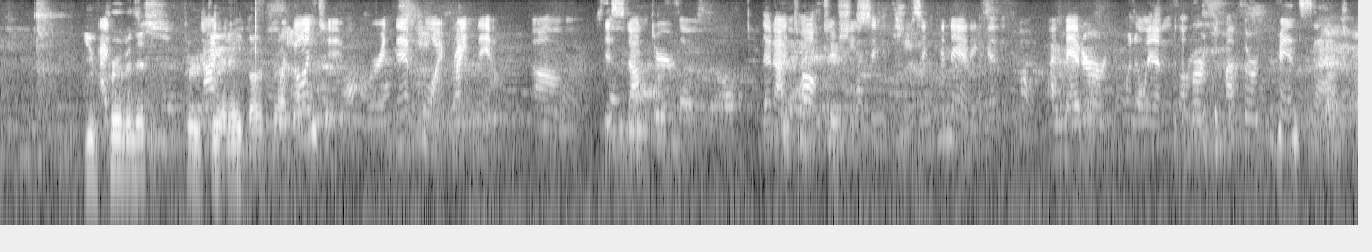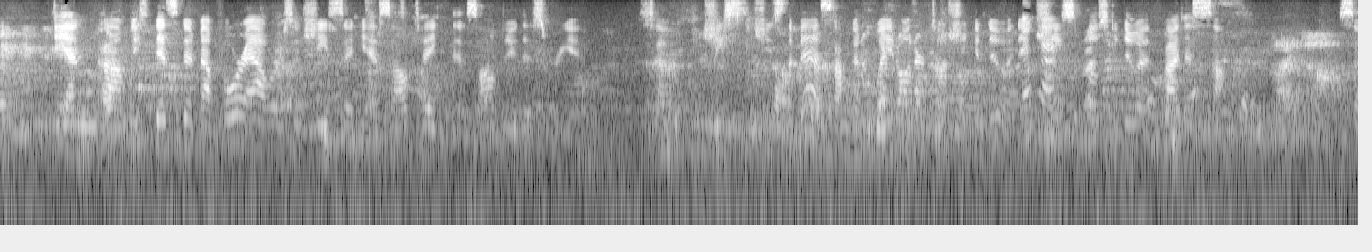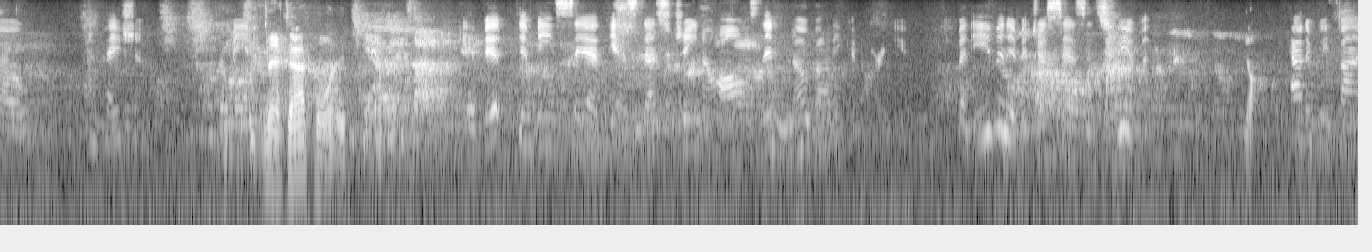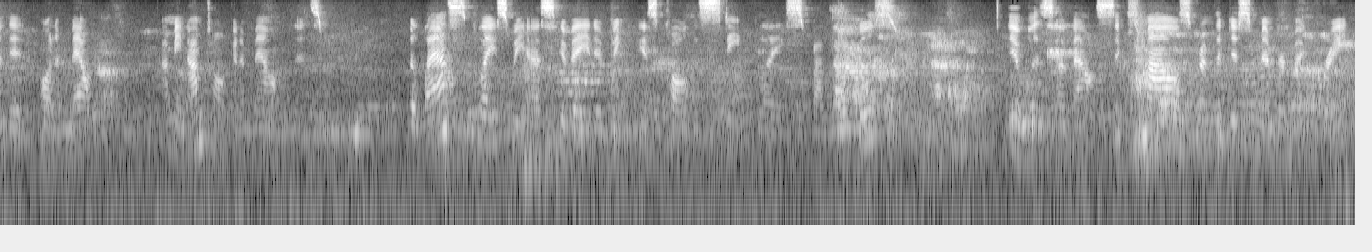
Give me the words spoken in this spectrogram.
You've I- proven this through DNA bone We're going to. We're at that point right now. Um, this doctor that I talked to, she's in, she's in Connecticut. I met her when I went up for the birth of my third grandson, and um, we visited about four hours. And she said, "Yes, I'll take this. I'll do this for you." So she's she's the best. I'm going to wait on her till she can do it, and she's supposed to do it by this summer. So I'm patient. I mean, And at that point, yeah. If it can be said, yes, that's Gina Halls, then nobody can argue. But even if it just says it's human, yeah. how did we find it on a mountain? I mean, I'm talking a mountain that's. The last place we excavated is called the Steep Place by locals. It was about six miles from the Dismemberment Creek,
